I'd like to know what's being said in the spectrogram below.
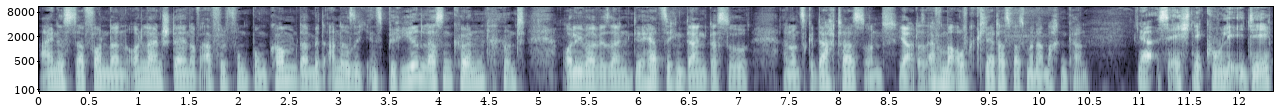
eines davon dann online stellen auf apfelfunk.com, damit andere sich inspirieren lassen können. Und Oliver, wir sagen dir herzlichen Dank, dass du an uns gedacht hast und ja, das einfach mal aufgeklärt hast, was man da machen kann. Ja, ist echt eine coole Idee.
